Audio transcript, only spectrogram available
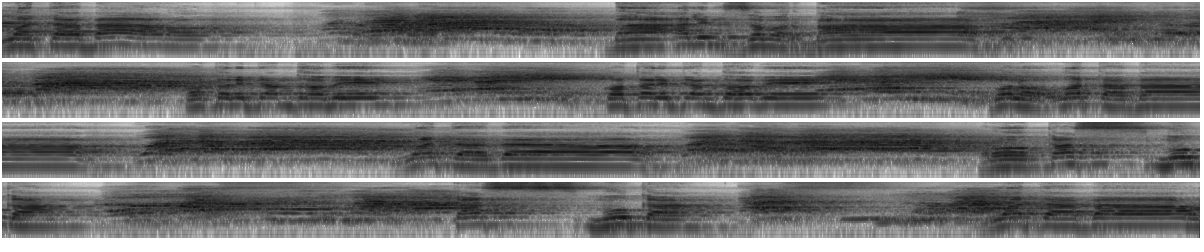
وتبارك বা আলিফ জবর বা কত আলিফ টানতে হবে কত আলিফ টানতে হবে বলো ওয়াতাবা ওয়াতাবা রকাসমুকা কাসমুকা ওয়াতাবার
